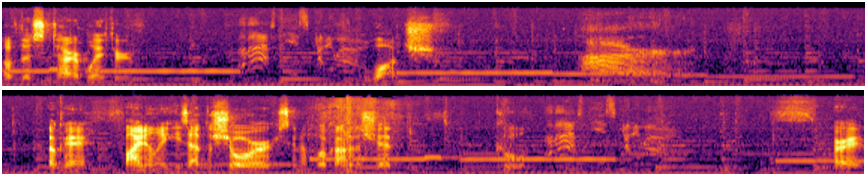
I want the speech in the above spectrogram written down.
of this entire playthrough. Watch. Okay, finally, he's at the shore. He's gonna hook onto the ship. Alright.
